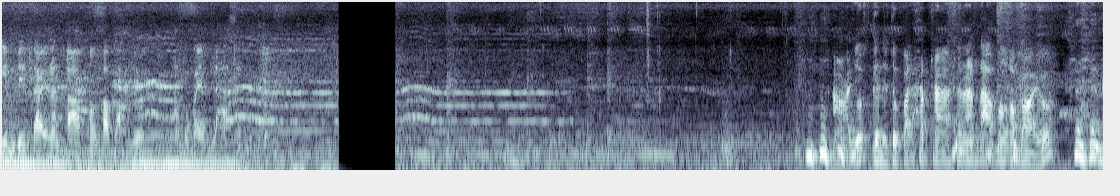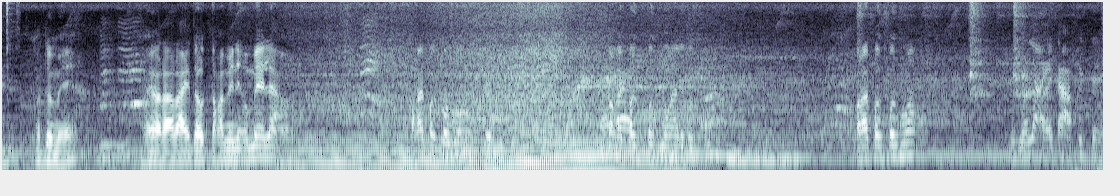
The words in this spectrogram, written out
Din tayo ng tapang kabayo. Ano kaya lasa nito? Ayos, ganito pa lahat na ng tapang kabayo. Madumi. Ay, raride out na kami ni Umela. Pakipagpag mo. Pakipagpag mo mo. Pakipagpag mo. Wala, ay kapit eh.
